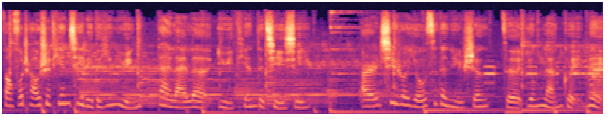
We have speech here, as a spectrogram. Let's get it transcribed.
仿佛潮湿天气里的阴云带来了雨天的气息。而气若游丝的女声则慵懒鬼魅，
